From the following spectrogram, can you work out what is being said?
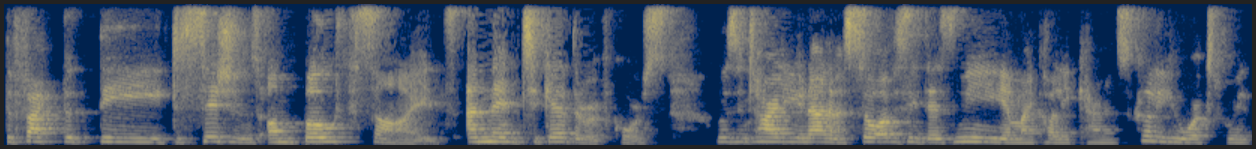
the fact that the decisions on both sides and then together of course was entirely unanimous. So obviously there's me and my colleague karen scully who works with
